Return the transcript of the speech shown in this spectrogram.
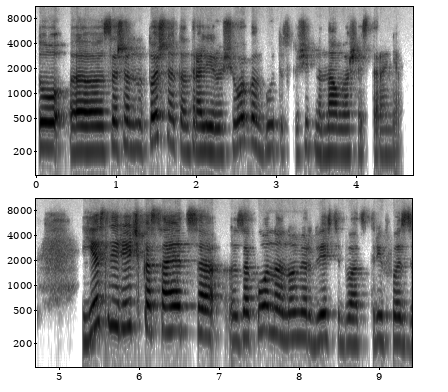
то э, совершенно точно контролирующий орган будет исключительно на вашей стороне. Если речь касается закона номер 223 ФЗ,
